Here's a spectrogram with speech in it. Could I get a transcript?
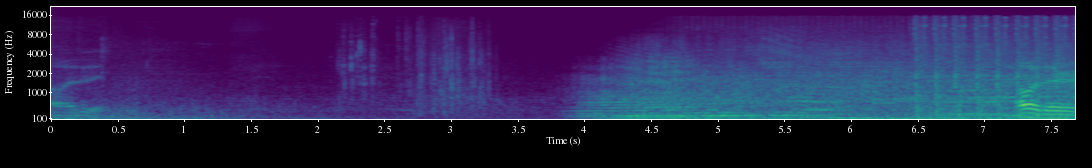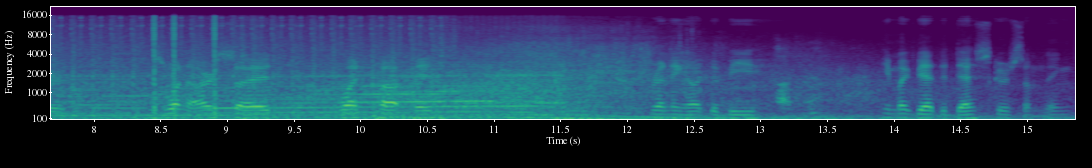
Oh, th- Oh, there's one our side, one top mid, running out to be. He might be at the desk or something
